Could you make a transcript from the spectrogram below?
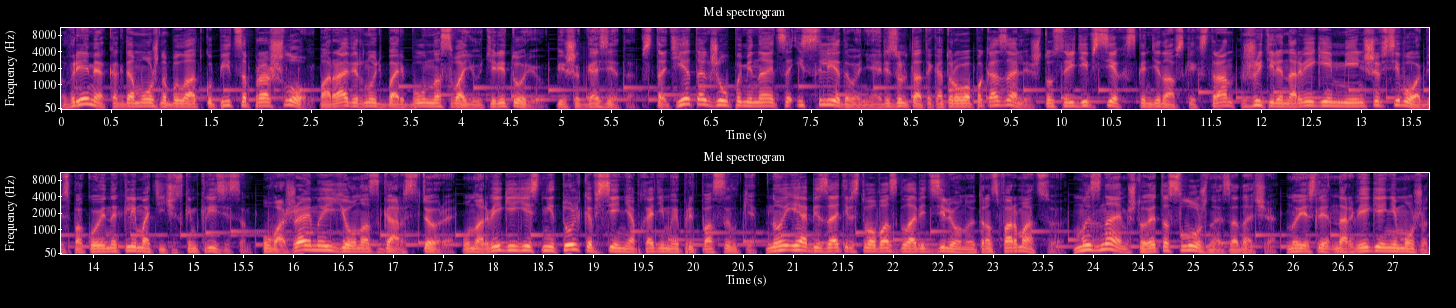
Время, когда можно было откупиться, прошло. Пора вернуть борьбу на свою территорию, пишет газета. В статье также упоминается исследование, результаты которого показали, что среди всех скандинавских стран жители Норвегии меньше всего обеспокоены климатическим кризисом. Уважаемый Йонас Гарстере, у Норвегии есть не только все необходимые предпосылки, но и обязательство возглавить зеленую трансформацию. Мы знаем, что это сложная задача, но если Норвегия не может,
